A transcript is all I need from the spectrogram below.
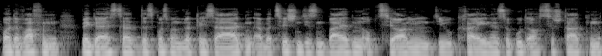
oder waffenbegeistert, das muss man wirklich sagen. Aber zwischen diesen beiden Optionen, die Ukraine so gut auszustatten,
